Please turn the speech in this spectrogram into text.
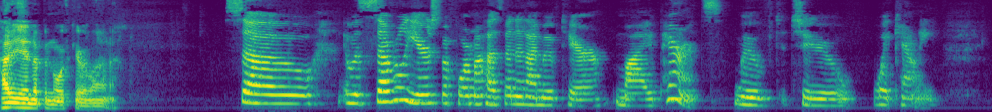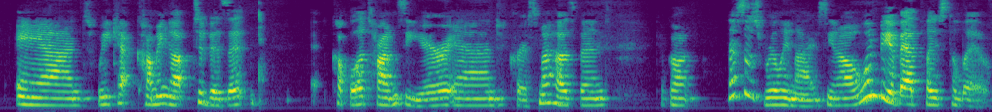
How did you end up in North Carolina? So it was several years before my husband and I moved here. My parents moved to Wake County, and we kept coming up to visit a couple of times a year. And Chris, my husband, kept going, This is really nice, you know, it wouldn't be a bad place to live.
